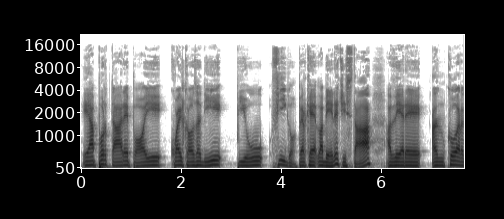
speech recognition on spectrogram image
e a portare poi qualcosa di più figo perché va bene, ci sta avere ancora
